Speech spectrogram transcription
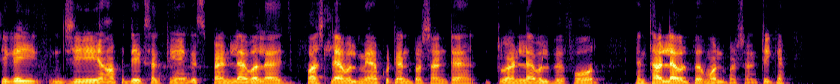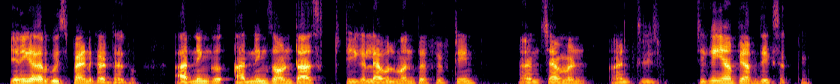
ठीक है जी यहाँ पे देख सकते हैं कि स्पेंड लेवल है। फ़र्स्ट लेवल में आपको टेन परसेंट है ट्वेंट लेवल पे फोर एंड थर्ड लेवल पे वन परसेंट ठीक है? यानी कि अगर कोई स्पेंड करता है तो। अर्निंग अर्निंग्स ऑन टास्क ठीक है लेवल वन पे fifteen and seven and three ठीक है? यहाँ पे आप देख सकते हैं।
